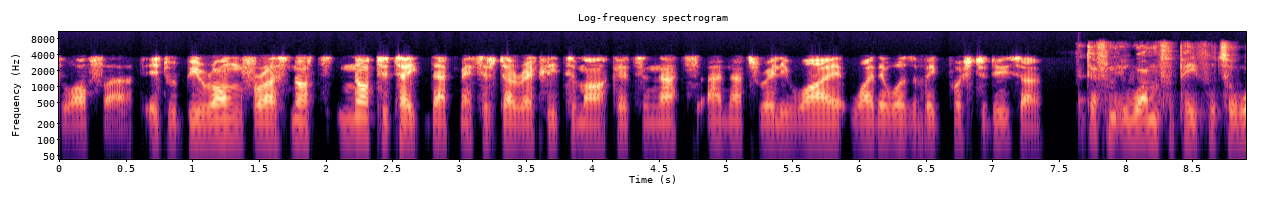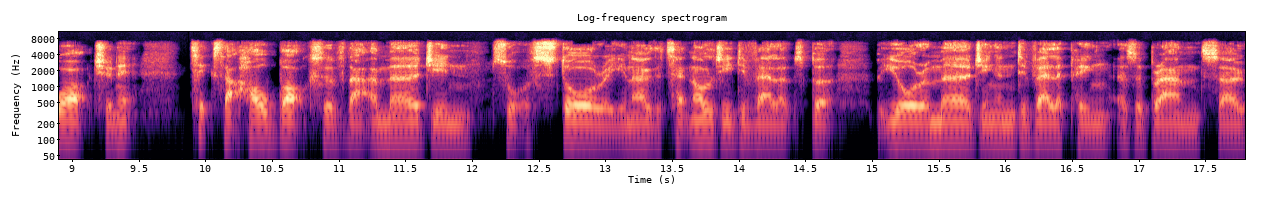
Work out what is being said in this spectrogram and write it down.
to offer. It would be wrong for us not not to take that message directly to market, and that's and that's really why why there was a big push to do so definitely one for people to watch and it ticks that whole box of that emerging sort of story you know the technology develops but but you're emerging and developing as a brand so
